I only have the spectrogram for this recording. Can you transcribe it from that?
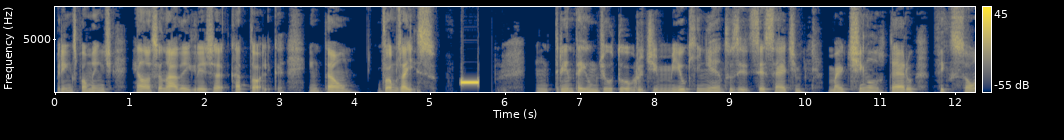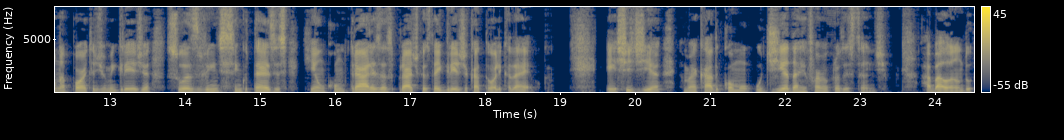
principalmente relacionado à Igreja Católica. Então, vamos a isso. Em 31 de outubro de 1517, Martinho Lutero fixou na porta de uma igreja suas 25 teses que iam contrárias às práticas da Igreja Católica da época. Este dia é marcado como o Dia da Reforma Protestante, abalando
